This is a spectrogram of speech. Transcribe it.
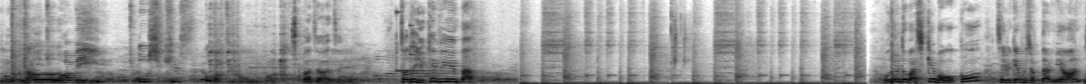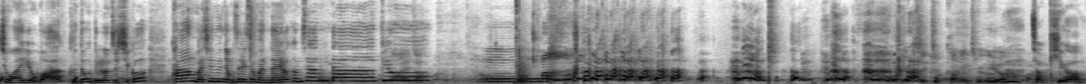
음, 그 아. 이 조합이 또 시킬 것 같아. 맞아 맞아. 저도 육회 비빔밥. 오늘도 맛있게 먹었고 재밌게 보셨다면 좋아요와 구독 눌러주시고 다음 맛있는 영상에서 만나요. 감사합니다. 뿅. 음. 역시 척하면 척이요. 저키요.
